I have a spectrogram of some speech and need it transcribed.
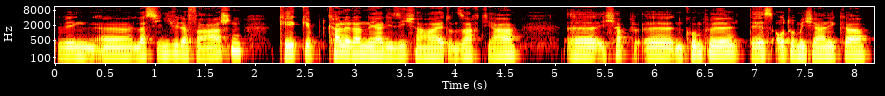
wegen äh, lass dich nicht wieder verarschen. Kek gibt Kalle dann ja die Sicherheit und sagt, ja, äh, ich habe äh, einen Kumpel, der ist Automechaniker,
